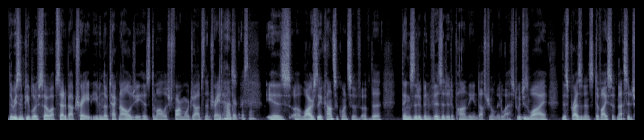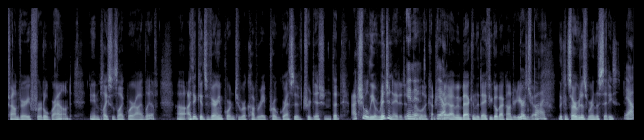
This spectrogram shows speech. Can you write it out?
The reason people are so upset about trade, even though technology has demolished far more jobs than trade has, 100%. is uh, largely a consequence of, of the things that have been visited upon the industrial Midwest, which is Mhm. why this president's divisive message found very fertile ground in places like where I live. Uh, I think it's very important to recover a progressive tradition that actually originated in, In the middle it, of the country. yeah. right? I mean, back in the day, if you go back 100 years Birch ago, Pie. the conservatives were in the cities, Yeah.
